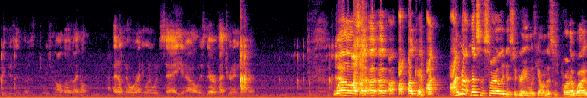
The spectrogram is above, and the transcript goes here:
couldn't use it in those situations. Although I don't, I don't know where anyone would say, you know, is there a veteran in here? Well, okay, I, I'm not necessarily disagreeing with y'all, and this is part of why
